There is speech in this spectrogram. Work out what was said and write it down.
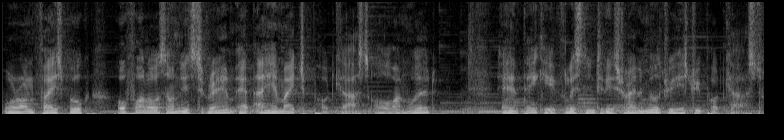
or on Facebook or follow us on Instagram at AMH Podcast, all one word. And thank you for listening to the Australian Military History Podcast.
